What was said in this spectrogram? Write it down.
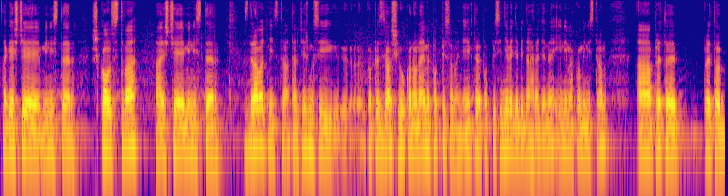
tak ešte je minister školstva a ešte je minister zdravotníctva. Tam tiež musí e, kopec ďalších úkonov, najmä podpisovanie. Niektoré podpisy nevedia byť nahradené iným ako ministrom a preto je preto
